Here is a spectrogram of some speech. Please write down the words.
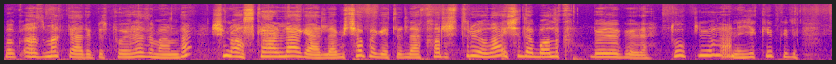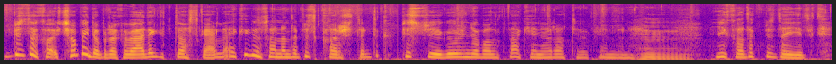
Bak azmak derdik biz Poyraz zamanında. Şimdi askerler geldiler. Bir çapa getirdiler. Karıştırıyorlar. İçi de balık böyle böyle. Topluyorlar hani yıkayıp gidiyor. Biz de çapayı da bırakıverdik gitti askerler. İki gün sonra da biz karıştırdık. Pis suyu görünce balıklar kenara atıyor kendini. Yıkadık biz de yedik.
